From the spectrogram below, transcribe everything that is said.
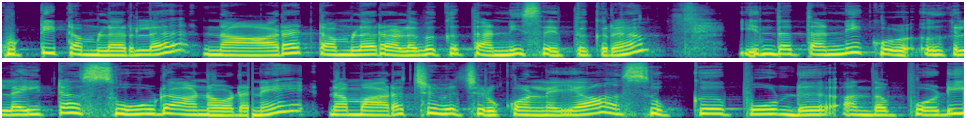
குட்டி டம்ளரில் நான் அரை டம்ளர் அளவுக்கு தண்ணி சேர்த்துக்கிறேன். இந்த தண்ணி லைட்டாக சூடான உடனே நம்ம அரைச்சி வச்சுருக்கோம் இல்லையா? சுக்கு பூண்டு அந்த பொடி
